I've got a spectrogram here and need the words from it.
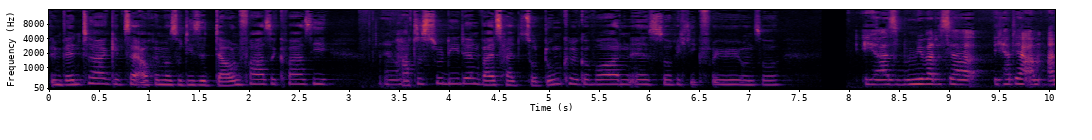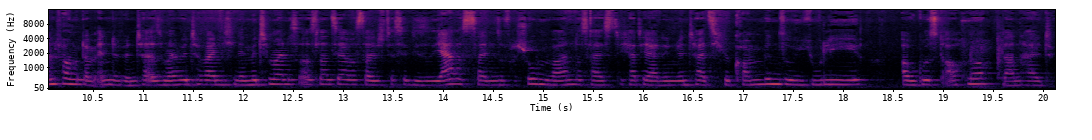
im Winter gibt es ja auch immer so diese Down-Phase quasi. Ja. Hattest du die denn, weil es halt so dunkel geworden ist, so richtig früh und so? Ja, also bei mir war das ja, ich hatte ja am Anfang und am Ende Winter. Also mein Winter war nicht in der Mitte meines Auslandsjahres, dadurch, dass ja diese Jahreszeiten so verschoben waren. Das heißt, ich hatte ja den Winter, als ich gekommen bin, so Juli, August auch noch. Dann halt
